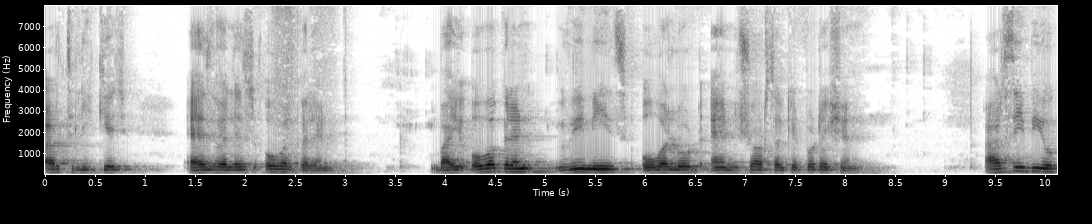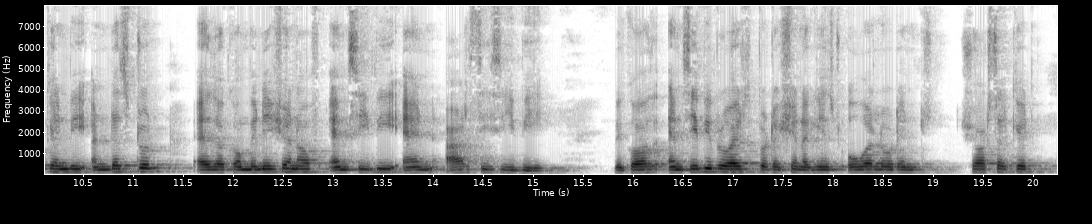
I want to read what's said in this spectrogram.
earth leakage as well as overcurrent. By overcurrent, we means overload and short circuit protection. RCBO can be understood as a combination of MCB and RCCB because MCB provides protection against overload and short circuit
